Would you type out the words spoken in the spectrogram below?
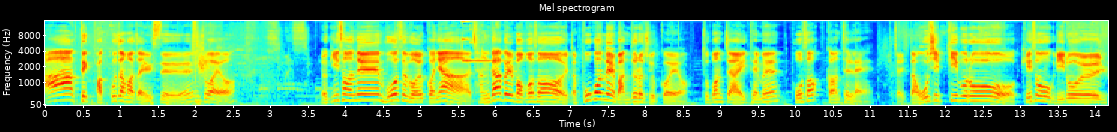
딱 덱 바꾸자마자 1승. 좋아요. 여기서는 무엇을 먹을 거냐? 장갑을 먹어서 일단 복원을 만들어 줄 거예요. 두 번째 아이템은 보석 가운틀렛. 자 일단 50킵으로 계속 리롤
